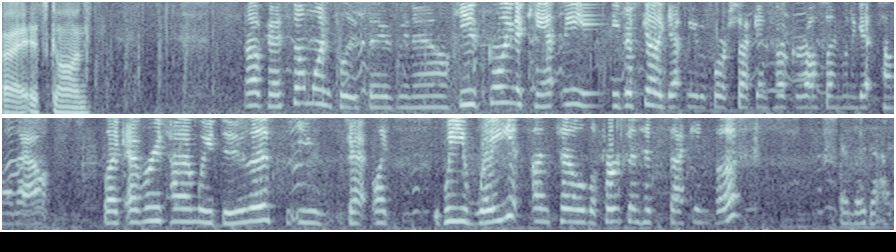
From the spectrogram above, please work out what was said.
All right, it's gone. Okay, someone please save me now. He's going to camp me. You just gotta get me before second hook, or else I'm gonna get tunneled out. Like every time we do this, you get like we wait until the person hits second hook, and they die.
